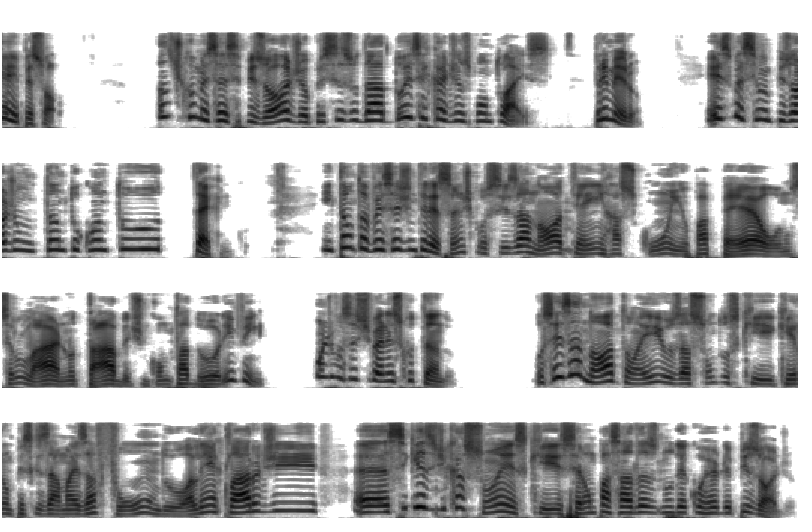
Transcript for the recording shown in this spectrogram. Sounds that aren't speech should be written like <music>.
E aí, pessoal? Antes de começar esse episódio, eu preciso dar dois recadinhos pontuais. Primeiro, esse vai ser um episódio um tanto quanto técnico. Então talvez seja interessante que vocês anotem aí em rascunho, papel, no celular, no tablet, no computador, enfim, onde vocês estiverem escutando. Vocês anotam aí os assuntos que queiram pesquisar mais a fundo, além, é claro, de é, seguir as indicações que serão passadas no decorrer do episódio.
